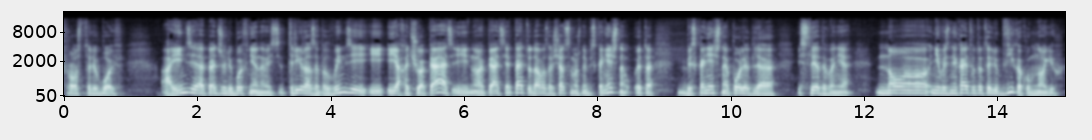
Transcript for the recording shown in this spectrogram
просто любовь. А Индия, опять же, любовь-ненависть. Три раза был в Индии, и, и я хочу опять, и ну опять, и опять туда возвращаться можно бесконечно. Это бесконечное поле для исследования но не возникает вот этой любви, как у многих.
